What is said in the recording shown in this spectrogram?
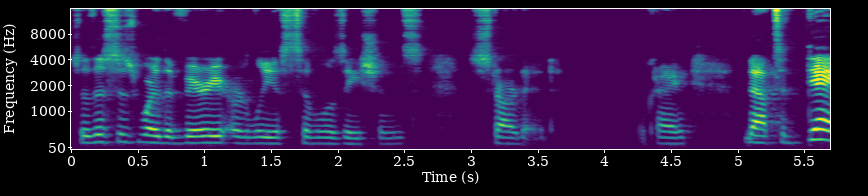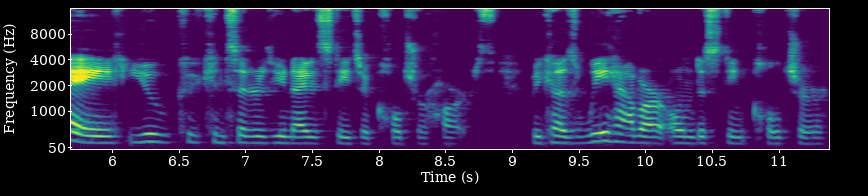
So this is where the very earliest civilizations started. Okay. Now today you could consider the United States a culture hearth because we have our own distinct culture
